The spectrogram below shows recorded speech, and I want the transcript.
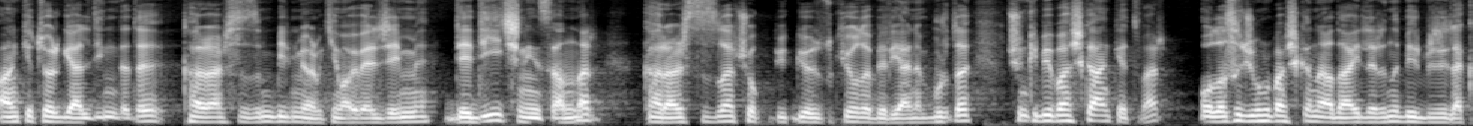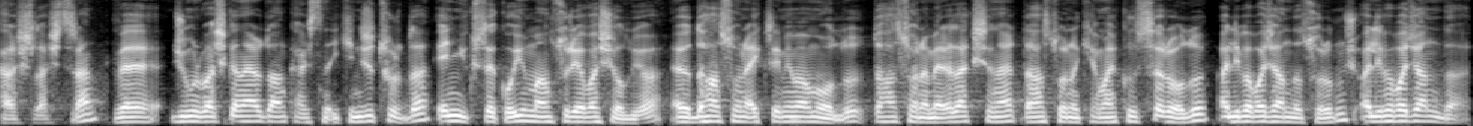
anketör geldiğinde de kararsızım bilmiyorum kime oy vereceğimi dediği için insanlar kararsızlar çok büyük gözüküyor olabilir. Yani burada çünkü bir başka anket var. Olası Cumhurbaşkanı adaylarını birbiriyle karşılaştıran ve Cumhurbaşkanı Erdoğan karşısında ikinci turda en yüksek oyu Mansur Yavaş alıyor. Ee, Daha sonra Ekrem İmamoğlu, daha sonra Meral Akşener, daha sonra Kemal Kılıçdaroğlu, Ali Babacan da sorulmuş. Ali Babacan da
